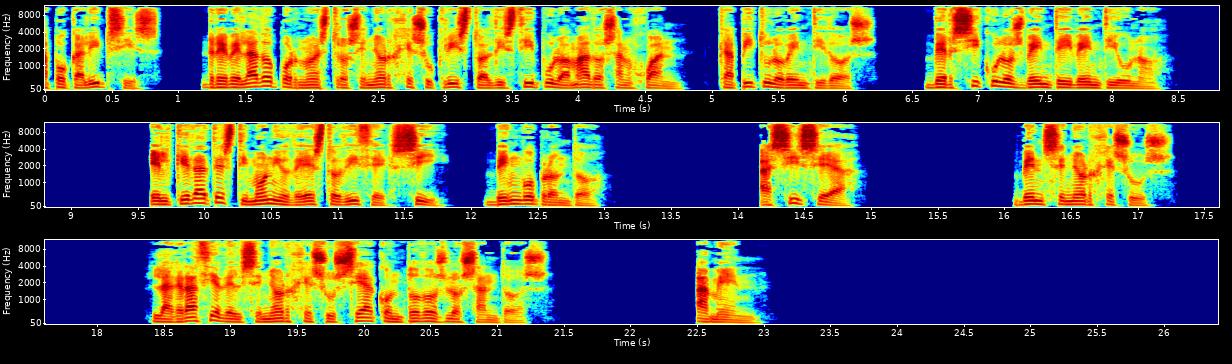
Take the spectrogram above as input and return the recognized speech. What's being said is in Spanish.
Apocalipsis, revelado por nuestro Señor Jesucristo al discípulo amado San Juan, capítulo 22, versículos 20 y 21. El que da testimonio de esto dice, sí, vengo pronto. Así sea. Ven Señor Jesús. La gracia del Señor Jesús sea con todos los santos. Amén.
